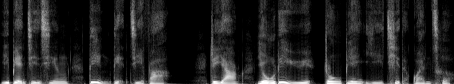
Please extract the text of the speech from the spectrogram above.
以便进行定点激发，这样有利于周边仪器的观测。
